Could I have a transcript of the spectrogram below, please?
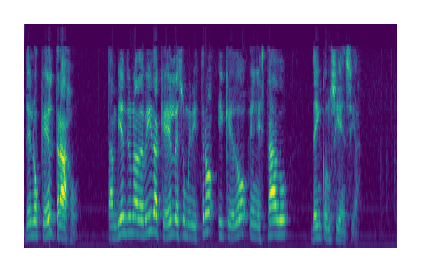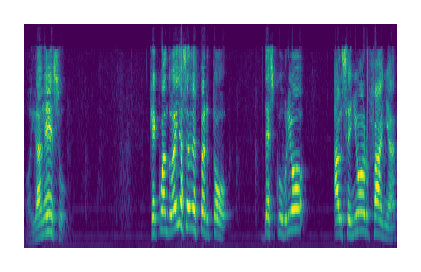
de lo que él trajo, también de una bebida que él le suministró y quedó en estado de inconsciencia. Oigan eso, que cuando ella se despertó, descubrió al señor Faña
